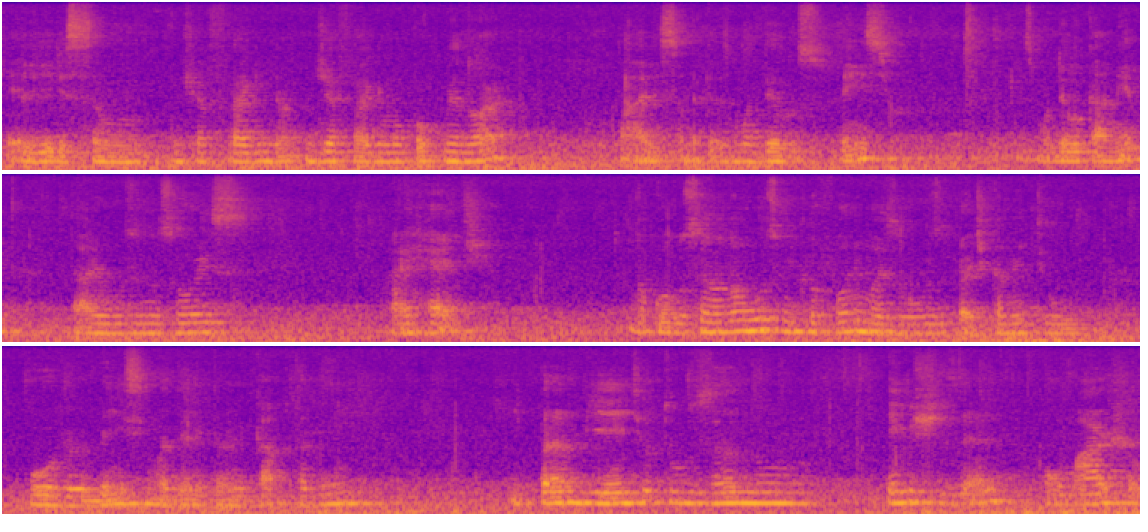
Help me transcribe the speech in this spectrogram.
que eles são um diafragma, um diafragma um pouco menor, tá? Eles são daqueles modelos pencil, aqueles modelo caneta, tá? Eu uso nos dois hi-hat. Na condução eu não uso microfone, mas eu uso praticamente o over bem em cima dele, então ele capta bem. E para ambiente eu estou usando MXL com Marshall,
